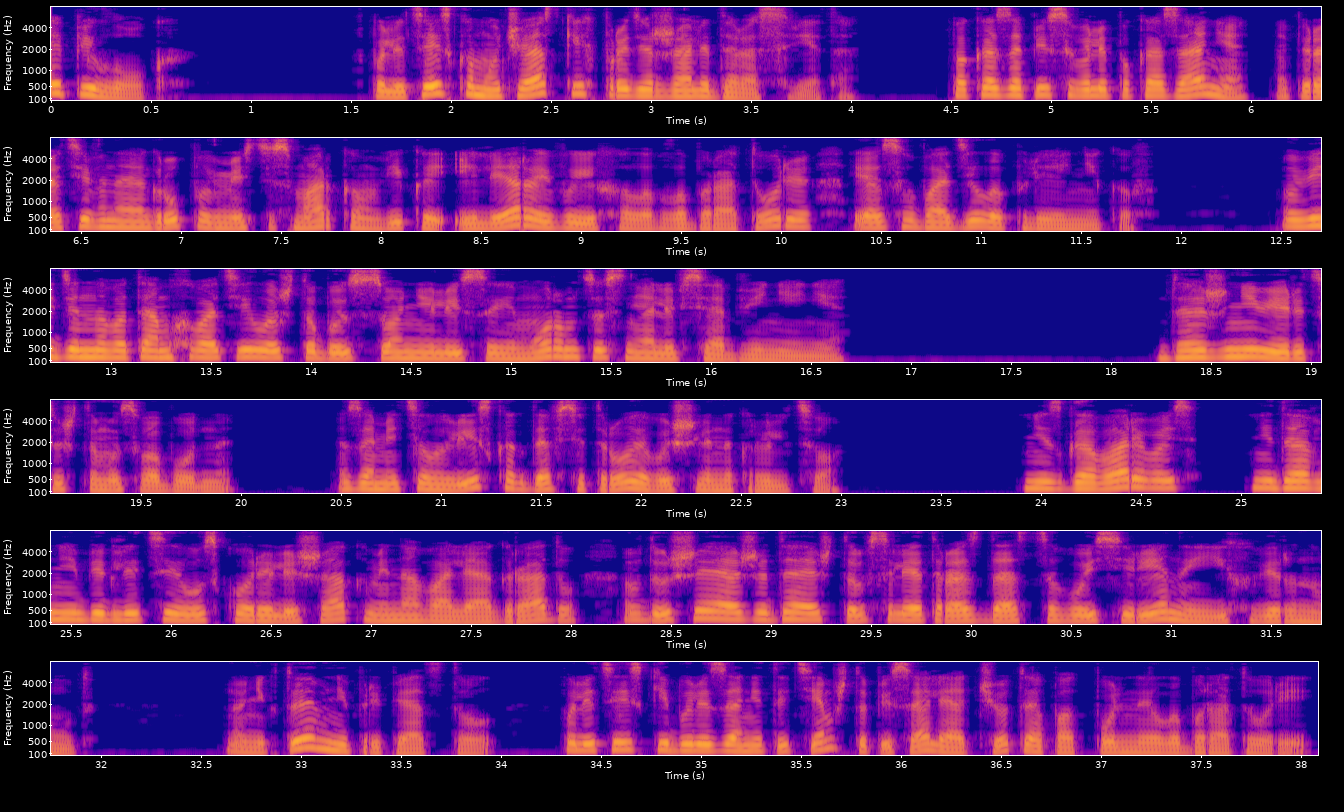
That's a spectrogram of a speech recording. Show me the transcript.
Эпилог. В полицейском участке их продержали до рассвета. Пока записывали показания, оперативная группа вместе с Марком, Викой и Лерой выехала в лабораторию и освободила пленников. Увиденного там хватило, чтобы с Соней, Лисой и Муромца сняли все обвинения. «Даже не верится, что мы свободны», — заметил Лис, когда все трое вышли на крыльцо. Не сговариваясь, Недавние беглецы ускорили шаг, миновали ограду, в душе ожидая, что вслед раздастся вой сирены и их вернут. Но никто им не препятствовал. Полицейские были заняты тем, что писали отчеты о подпольной лаборатории.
